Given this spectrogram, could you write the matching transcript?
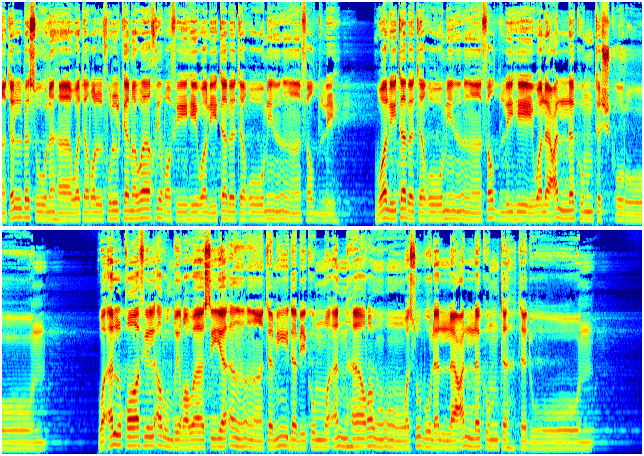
تلبسونها وترى الفلك مواخر فيه ولتبتغوا من فضله ولتبتغوا من فضله ولعلكم تشكرون وألقى في الأرض رواسي أن تميد بكم وأنهارا وسبلا لعلكم تهتدون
